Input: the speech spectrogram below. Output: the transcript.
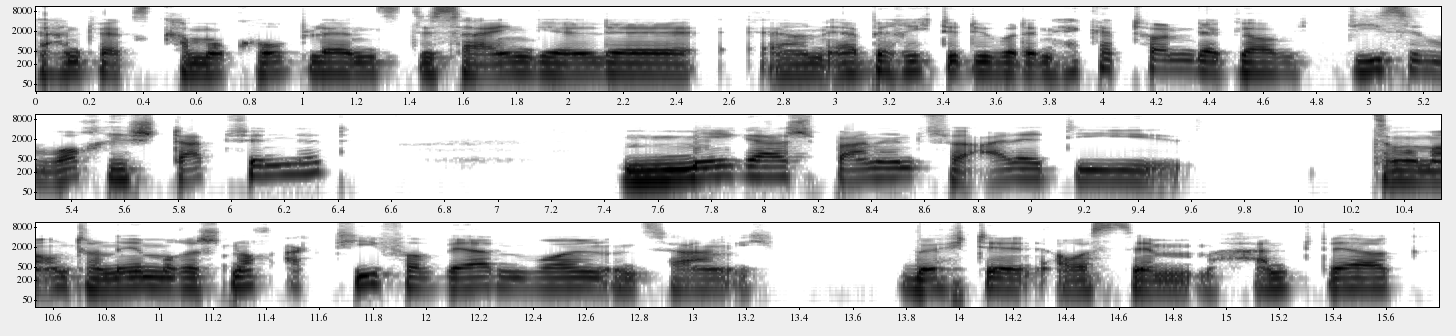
Handwerkskammer Koblenz, Designgilde. Äh, und er berichtet über den Hackathon, der glaube ich diese Woche stattfindet. Mega spannend für alle, die, sagen wir mal, unternehmerisch noch aktiver werden wollen und sagen, ich möchte aus dem Handwerk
